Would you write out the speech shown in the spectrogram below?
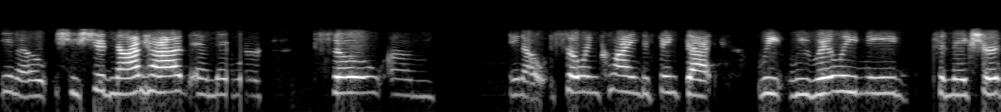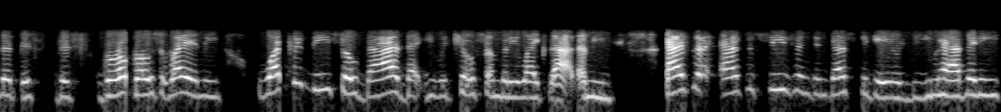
you know she should not have, and they were so um you know so inclined to think that we we really need to make sure that this this girl goes away. I mean, what could be so bad that you would kill somebody like that? I mean, as a as a seasoned investigator, do you have any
